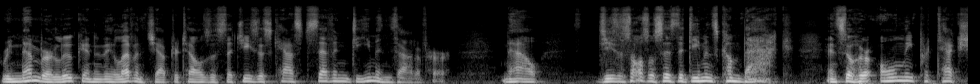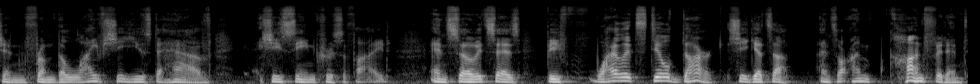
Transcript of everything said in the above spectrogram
Remember, Luke in the 11th chapter tells us that Jesus cast seven demons out of her. Now, Jesus also says the demons come back. And so her only protection from the life she used to have, she's seen crucified. And so it says, while it's still dark, she gets up. And so I'm confident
